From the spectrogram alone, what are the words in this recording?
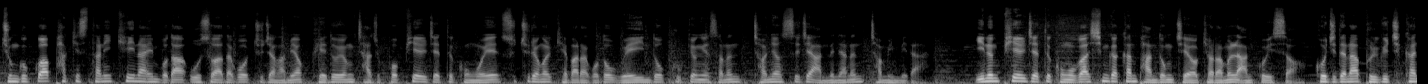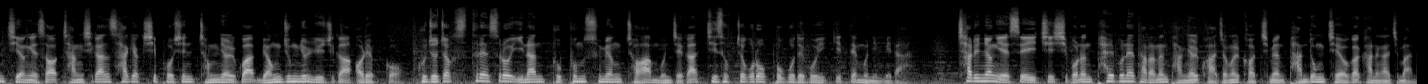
중국과 파키스탄이 K9보다 우수하다고 주장하며 궤도형 자주포 PLZ-05의 수출형을 개발하고도 왜 인도 국경에서는 전혀 쓰지 않느냐는 점입니다. 이는 PLZ-05가 심각한 반동 제어 결함을 안고 있어 고지대나 불규칙한 지형에서 장시간 사격 시 포신 정렬과 명중률 유지가 어렵고 구조적 스트레스로 인한 부품 수명 저하 문제가 지속적으로 보고되고 있기 때문입니다. 차륜형 SH-15는 8분에 달하는 방열 과정을 거치면 반동 제어가 가능하지만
